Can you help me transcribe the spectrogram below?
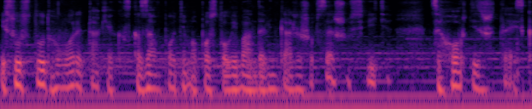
Ісус тут говорить так, як сказав потім апостол Іван, де Він каже, що все, що в світі, це гордість житейська.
